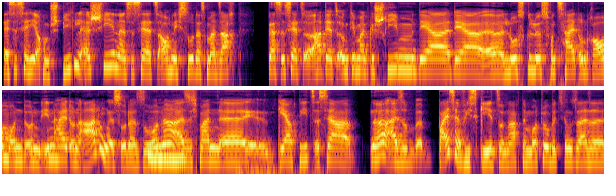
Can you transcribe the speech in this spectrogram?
Es ist ja hier auch im Spiegel erschienen. Es ist ja jetzt auch nicht so, dass man sagt, das ist jetzt, hat jetzt irgendjemand geschrieben, der, der äh, losgelöst von Zeit und Raum und, und Inhalt und Ahnung ist oder so, ne? mhm. ne? Also ich meine, äh, Georg Dietz ist ja, ne, also weiß ja, wie es geht, so nach dem Motto, beziehungsweise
